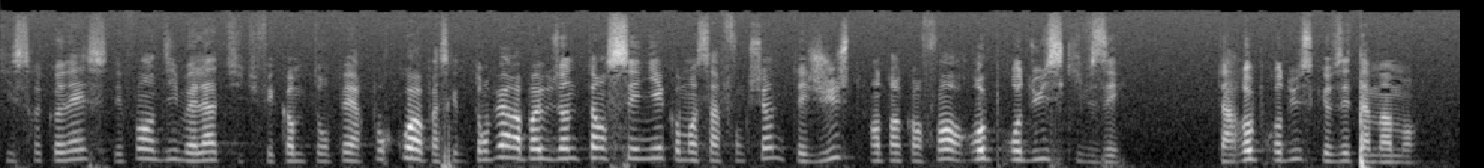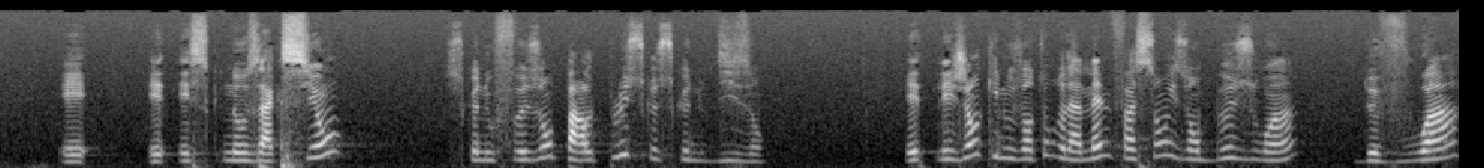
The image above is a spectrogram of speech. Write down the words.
qui, se reconnaissent? Des fois, on dit, mais là, tu, fais comme ton père. Pourquoi? Parce que ton père n'a pas eu besoin de t'enseigner comment ça fonctionne. Tu es juste, en tant qu'enfant, reproduit ce qu'il faisait. Tu as reproduit ce que faisait ta maman. Et, nos actions, ce que nous faisons, parlent plus que ce que nous disons. Et les gens qui nous entourent de la même façon, ils ont besoin de voir,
